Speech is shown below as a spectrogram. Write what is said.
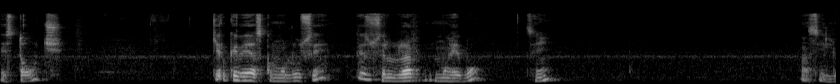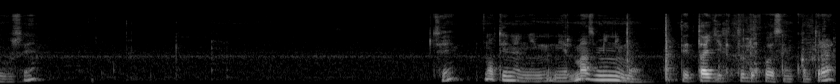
es touch. Quiero que veas cómo luce. Es un celular nuevo, ¿sí? Así luce. ¿Sí? No tiene ni, ni el más mínimo detalle que tú le puedas encontrar.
